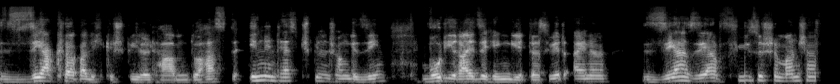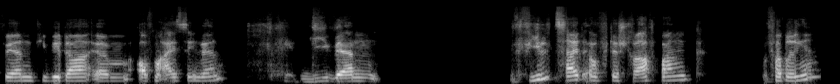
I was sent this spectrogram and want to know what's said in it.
sehr körperlich gespielt haben. Du hast in den Testspielen schon gesehen, wo die Reise hingeht. Das wird eine sehr, sehr physische Mannschaft werden, die wir da ähm, auf dem Eis sehen werden. Die werden viel Zeit auf der Strafbank verbringen.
